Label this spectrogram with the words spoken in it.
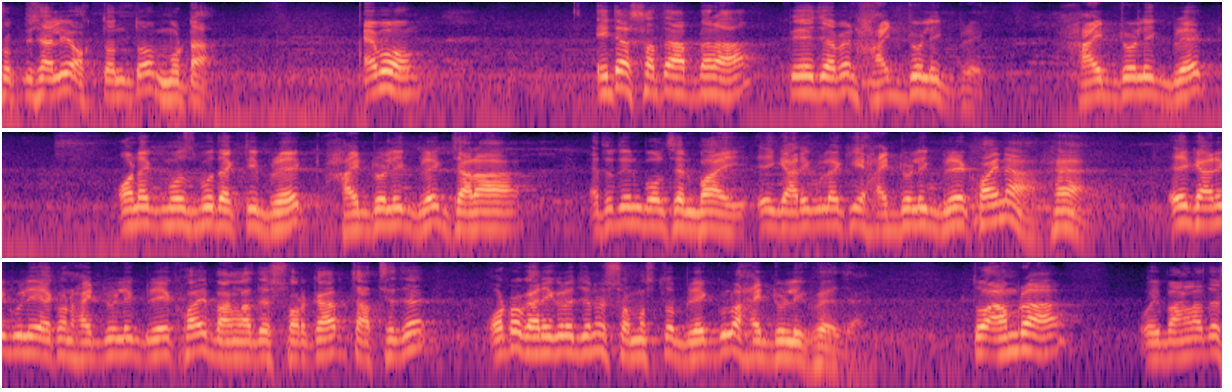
শক্তিশালী, অত্যন্ত মোটা। এবং এটার সাথে আপনারা পেয়ে যাবেন হাইড্রোলিক ব্রেক হাইড্রোলিক ব্রেক অনেক মজবুত একটি ব্রেক হাইড্রোলিক ব্রেক যারা এতদিন বলছেন, ভাই, এই গাড়িগুলো কি হাইড্রোলিক ব্রেক হয় না? হ্যাঁ এই গাড়িগুলি এখন হাইড্রোলিক ব্রেক হয়, বাংলাদেশ সরকার চাচ্ছে যে অটো গাড়িগুলোর জন্য সমস্ত ব্রেকগুলো হাইড্রোলিক হয়ে যায়। তো আমরা ওই বাংলাদেশ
